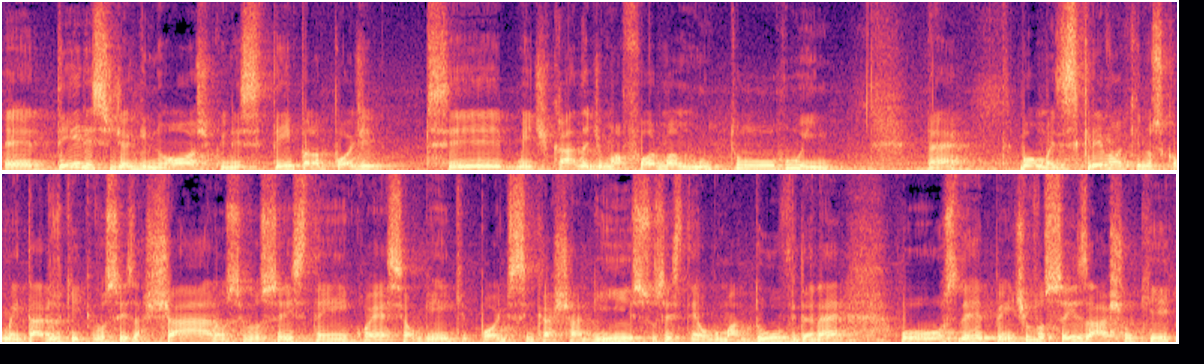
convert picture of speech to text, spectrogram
é, ter esse diagnóstico, e nesse tempo ela pode ser medicada de uma forma muito ruim. Né? Bom, mas escrevam aqui nos comentários o que, que vocês acharam, se vocês têm, conhecem alguém que pode se encaixar nisso, vocês têm alguma dúvida, né? Ou se de repente vocês acham que,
